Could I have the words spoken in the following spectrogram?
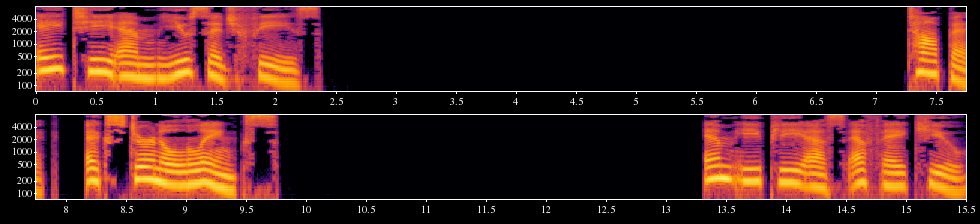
ATM usage fees. Topic. External links. MEPS FAQ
